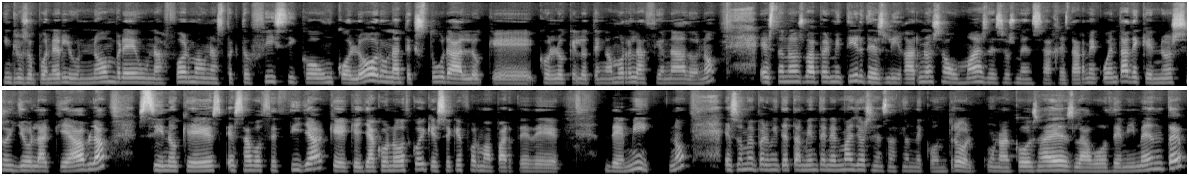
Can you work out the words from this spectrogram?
incluso ponerle un nombre, una forma, un aspecto físico, un color, una textura, lo que, con lo que lo tengamos relacionado, ¿no? Esto nos va a permitir desligarnos aún más de esos mensajes, darme cuenta de que no soy yo la que habla, sino que es esa vocecilla que, ya conozco y que sé que forma parte de, de mí, ¿no? Eso me permite también tener mayor sensación de control. Una cosa es la voz de mi mente,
